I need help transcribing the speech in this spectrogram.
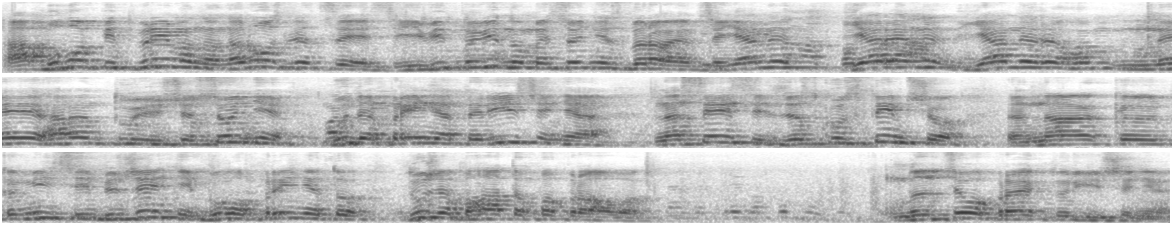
а було підтримано на розгляд сесії. І відповідно ми сьогодні збираємося. Я не, я, не, я не, не гарантую, що сьогодні буде прийнято рішення на сесії в зв'язку з тим, що на комісії бюджетній було прийнято дуже багато поправок до цього проекту рішення.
